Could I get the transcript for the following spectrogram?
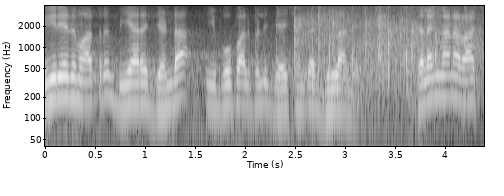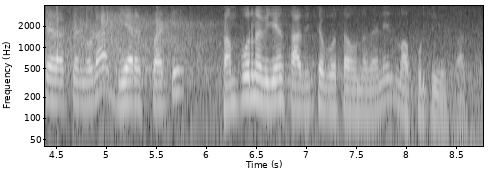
ఎగిరేది మాత్రం బీఆర్ఎస్ జెండా ఈ భూపాలపల్లి జయశంకర్ జిల్లానే తెలంగాణ రాష్ట్ర వ్యాప్తంగా కూడా బీఆర్ఎస్ పార్టీ సంపూర్ణ విజయం సాధించబోతా ఉన్నదని మా పూర్తి విశ్వాసం.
